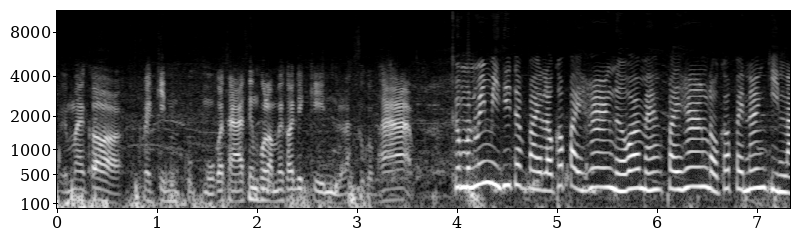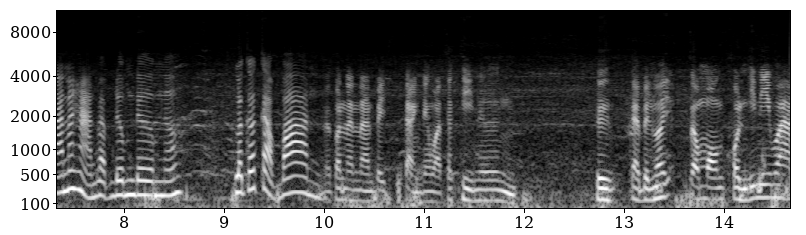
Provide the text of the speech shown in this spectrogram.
หรือไม่ก็ไปกินหมูกระทะซึ่งพวกเราไม่ค่อยได้กินรักสุขภาพ คือมันไม่มีที่จะไปเราก็ไปห้างเนอะว่าไหมไปห้างเราก็ไปนั่งกินร้านอาหารแบบเดิมๆเนอะแล้วก็กลับบ้าน แล้วก็นานๆไปต่างจังหวัดสักทีนึงคือกลายเป็นว่าเรามองคนที่นี่ว่า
